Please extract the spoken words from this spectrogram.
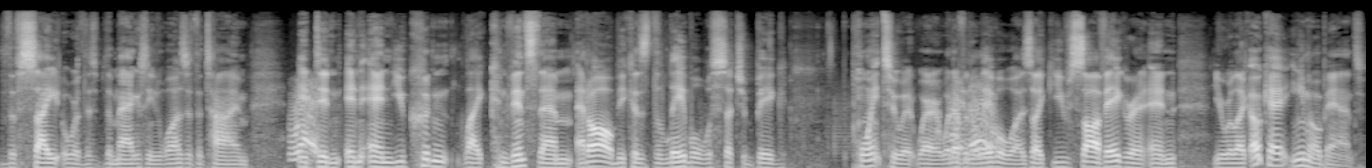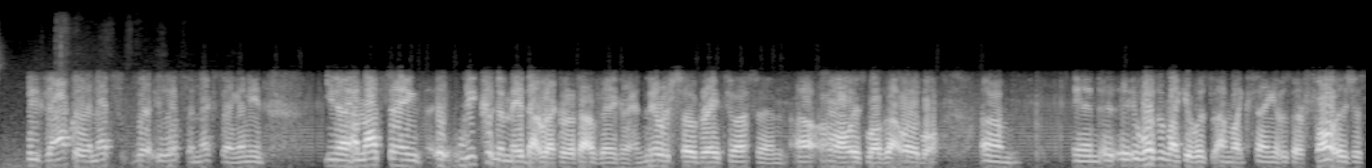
the site or the the magazine was at the time. right. It didn't, and and you couldn't like convince them at all because the label was such a big point to it where whatever the label was like you saw vagrant and you were like okay emo band Exactly, and that's the, that's the next thing. I mean, you know, I'm not saying we couldn't have made that record without Vagrant, and they were so great to us, and I'll always love that label. Um, and it, it wasn't like it was. I'm like saying it was their fault. It was just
